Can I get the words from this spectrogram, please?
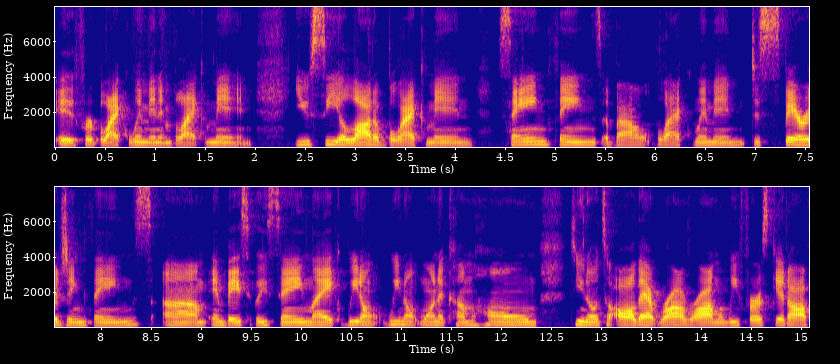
it, for black women and black men you see a lot of black men saying things about black women disparaging things um, and basically saying like we don't we don't want to come home you know to all that rah rah when we first get off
